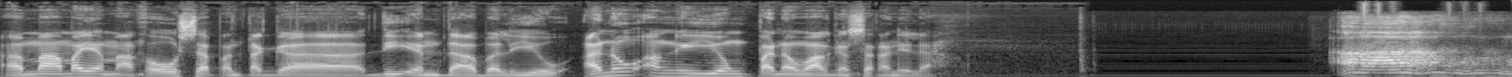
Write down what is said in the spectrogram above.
ah, mamaya makausap ang taga DMW, ano ang iyong panawagan sa kanila? Ah,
